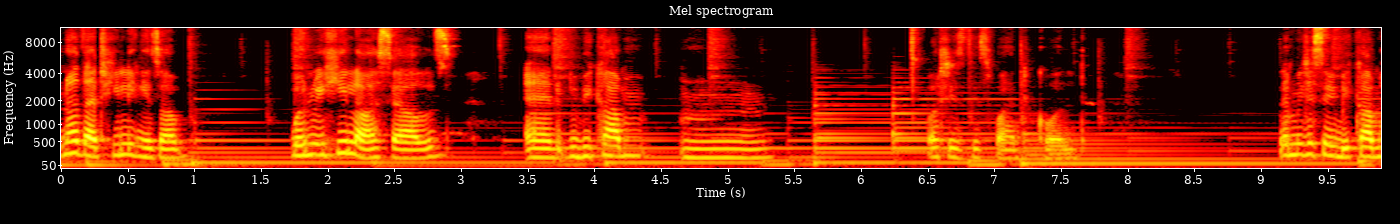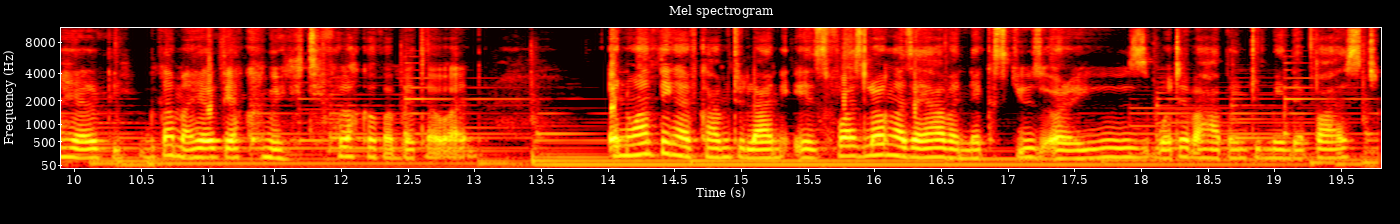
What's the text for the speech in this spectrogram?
Not that healing is a when we heal ourselves and we become um, what is this word called? Let me just say become healthy, become a healthier community for lack of a better word. And one thing I've come to learn is for as long as I have an excuse or I use whatever happened to me in the past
